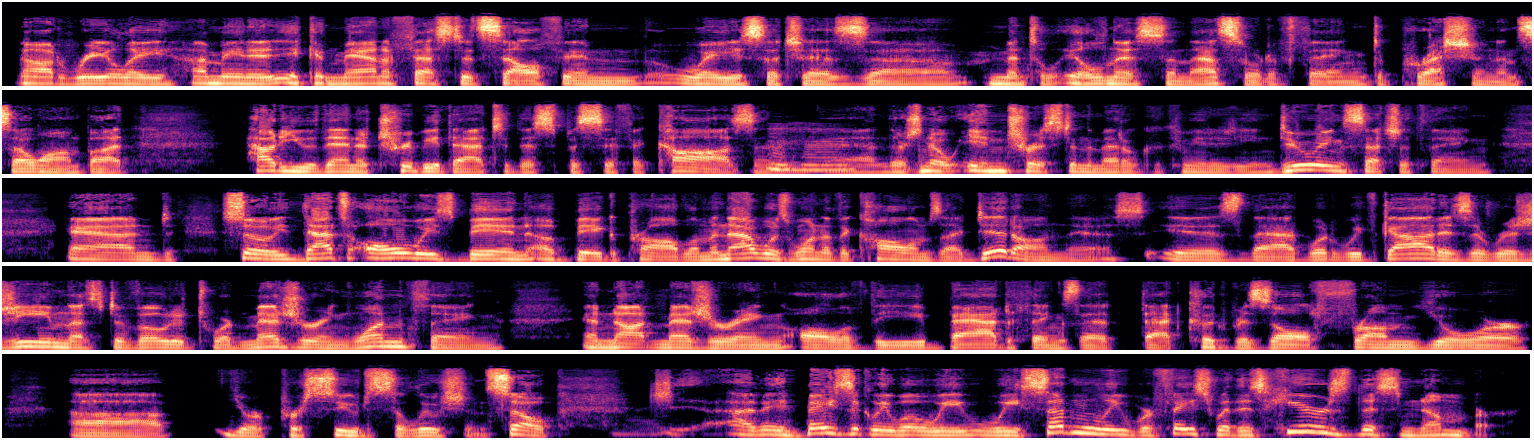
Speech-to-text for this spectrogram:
not really. I mean, it, it can manifest itself in ways such as uh, mental illness and that sort of thing, depression and so on. But how do you then attribute that to this specific cause? And, mm-hmm. and there's no interest in the medical community in doing such a thing. And so that's always been a big problem. And that was one of the columns I did on this is that what we've got is a regime that's devoted toward measuring one thing and not measuring all of the bad things that that could result from your uh, your pursued solution. So, I mean, basically, what we we suddenly were faced with is here's this number,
